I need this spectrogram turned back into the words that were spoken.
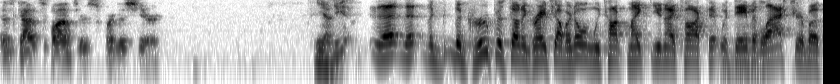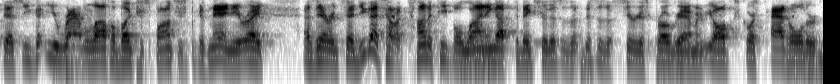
has got sponsors for this year. Yes, that, that the, the group has done a great job. I know when we talked, Mike, you and I talked it with David last year about this. You you rattled off a bunch of sponsors because man, you're right. As Aaron said, you guys have a ton of people lining up to make sure this is a, this is a serious program, and you know, of course, pad holder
